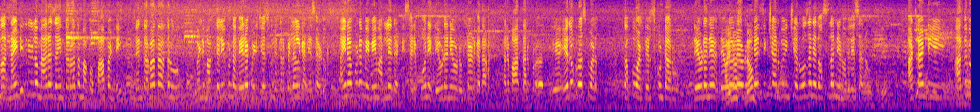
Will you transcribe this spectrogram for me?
మా నైంటీ త్రీలో మ్యారేజ్ అయిన తర్వాత మాకు పాప అండి. దాని తర్వాత అతను మళ్ళీ మాకు తెలియకుండా వేరే పెళ్ళి చేసుకుని ఇద్దరు పిల్లలకి అనేసాడు అయినా కూడా మేమేం అనలేదండి. సరే పోనీ దేవుడు అనేవాడు ఉంటాడు కదా. తన బా తన ఏదో ఒక రోజుకి వాళ్ళు తప్పు వాళ్ళు తెలుసుకుంటారు. దేవుడు అనే దేవుడు అనేవాడు ఉంటే శిక్ష అనుభవించే రోజు అనేది వస్తుందని నేను వదిలేశాను. అట్లాంటి అతను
